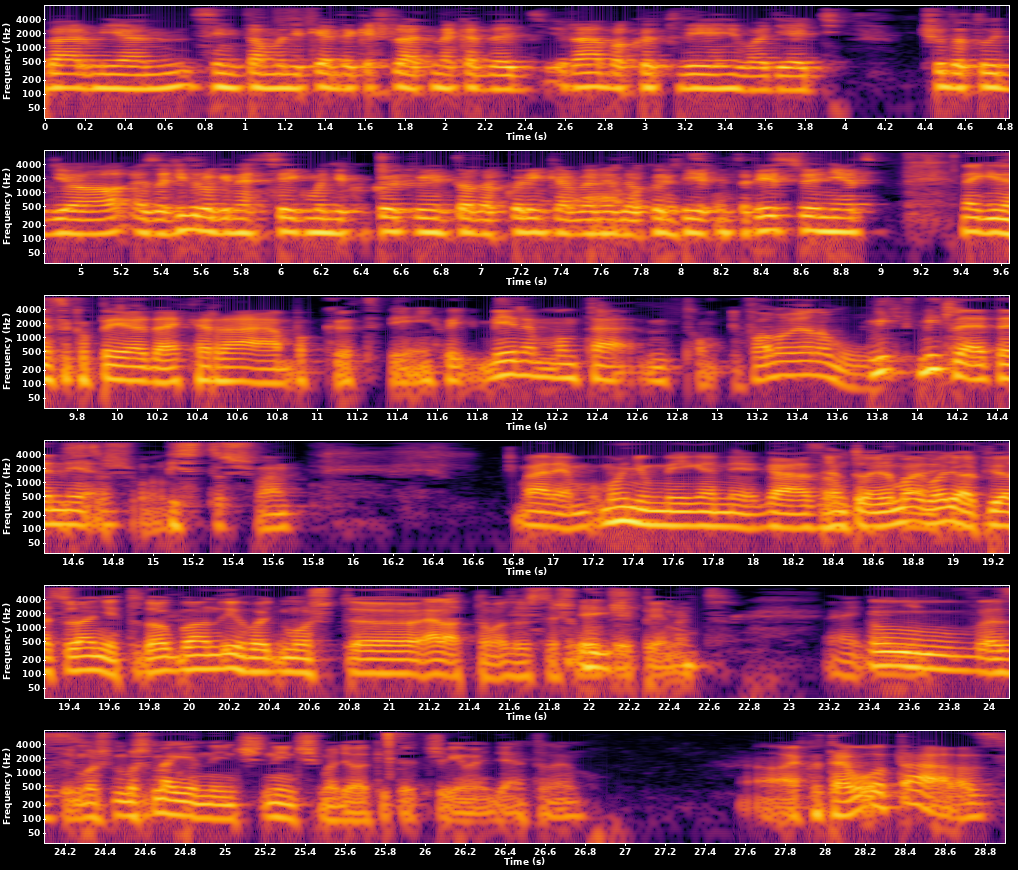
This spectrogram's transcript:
bármilyen szinten mondjuk érdekes lehet neked egy rába kötvény, vagy egy csoda tudja, ez a hidrogénes cég mondjuk a kötvényt ad, akkor inkább vennéd a kötvényt, mint a részvényét. Megint ezek a példák rába kötvény, hogy miért nem mondtál, nem tudom. Van olyan amúgy? Mit, mit lehet ennél? Biztos van. Biztos van. Várjál, mondjunk még ennél gázat. Nem tudom, én a magyar piacról annyit tudok, Bandi, hogy most uh, eladtam az összes OTP-met. Uh, az... Most, most megint nincs, nincs magyar kitettségem egyáltalán. Ah, akkor te voltál az?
